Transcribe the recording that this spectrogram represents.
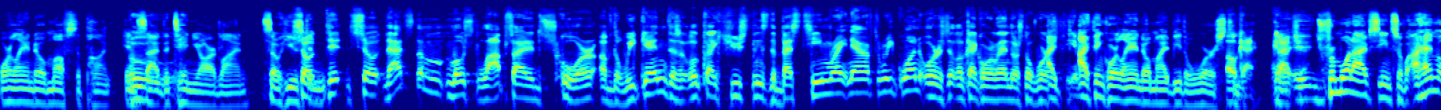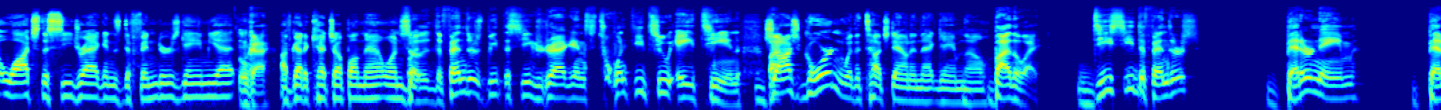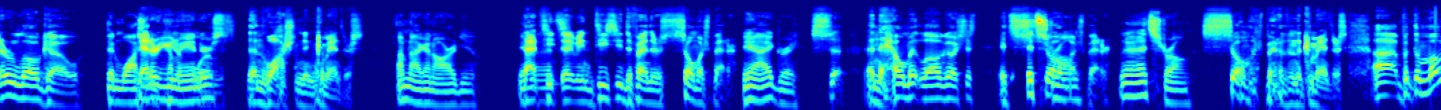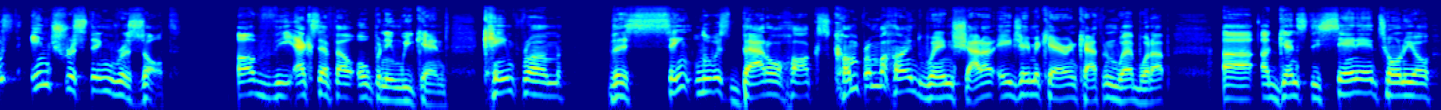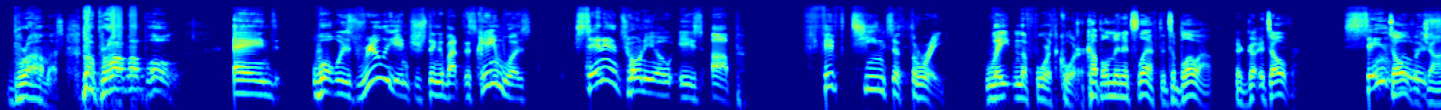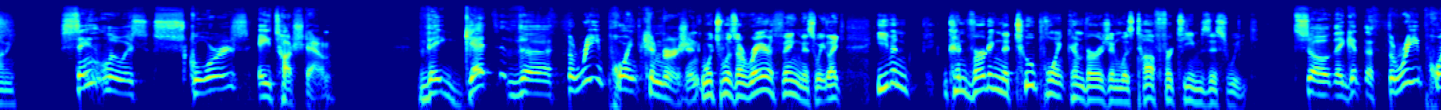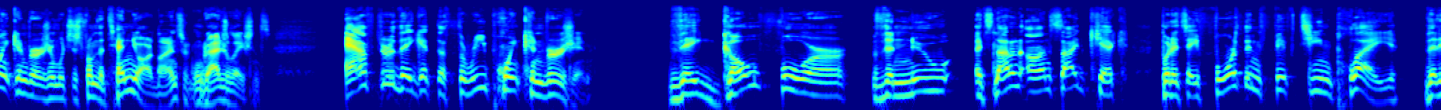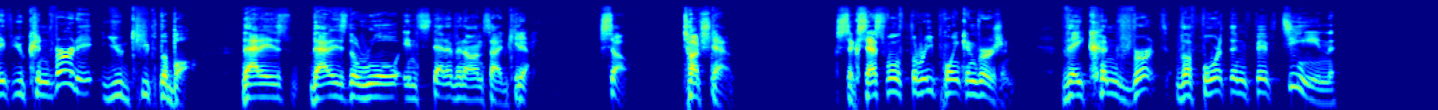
Orlando muffs the punt inside the 10 yard line. So So, Houston. did, so that's the most lopsided score of the weekend. Does it look like Houston's the best team right now after week one, or does it look like Orlando's the worst I, team? I think Orlando might be the worst. Okay, Uh, gotcha. it- from what I've seen so far, I haven't watched the Sea Dragons Defenders game yet. okay. I've got to catch up on that one. So the defenders beat the Sea Dragons 22-18. By- Josh Gordon with a touchdown in that game, though. By the way, DC defenders, better name, better logo, Than Washington better Commanders. than Washington Commanders. I'm not going to argue. Yeah, that te- that's- I mean, DC defenders so much better. yeah, I agree. So, and the helmet logo, it's just it's, It's so strong. much better. Yeah, it's strong. so much better than the Commanders. Uh, but the most interesting result of the XFL opening weekend came from the St. Louis Battlehawks come from behind win. Shout out AJ McCarron, Katherine Webb, what up? Uh, against the San Antonio Brahmas, the Brahma Bull. And what was really interesting about this game was San Antonio is up 15 to 3 late in the fourth quarter. A couple minutes left. It's a blowout. Go- It's over. St. It's over, Johnny. St. Louis scores a touchdown. They get the three point conversion. Which was a rare thing this week. Like even converting the two point conversion was tough for teams this week. So they get the three point conversion, which is from the 10 yard line. So congratulations. After they get the three point conversion, they go for the new, it's not an onside kick, but it's a fourth and 15 play that if you convert it, you keep the ball. That is that is the rule instead of an onside kick. Yeah. So, touchdown. Successful three-point conversion. They convert the fourth and 15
